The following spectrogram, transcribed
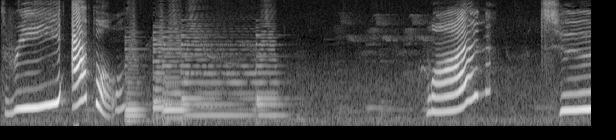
three apples. One, two,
